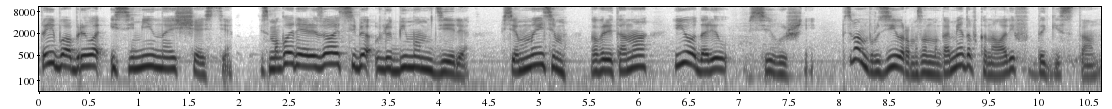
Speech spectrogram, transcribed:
Таиба обрела и семейное счастье и смогла реализовать себя в любимом деле. Всем этим, говорит она, ее одарил Всевышний. Писман Брузиев, Рамазан Магомедов, канал Алиф, Дагестан.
